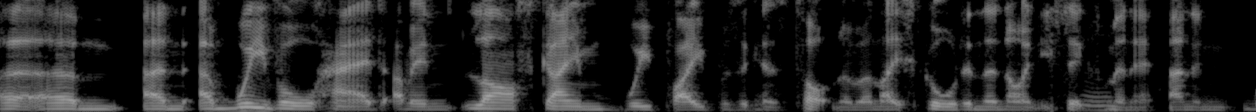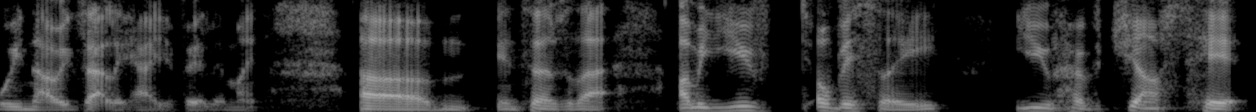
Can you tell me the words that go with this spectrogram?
Uh, um, and and we've all had. I mean, last game we played was against Tottenham, and they scored in the 96th Mm. minute, and we know exactly how you're feeling, mate. Um, in terms of that, I mean, you've obviously you have just hit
